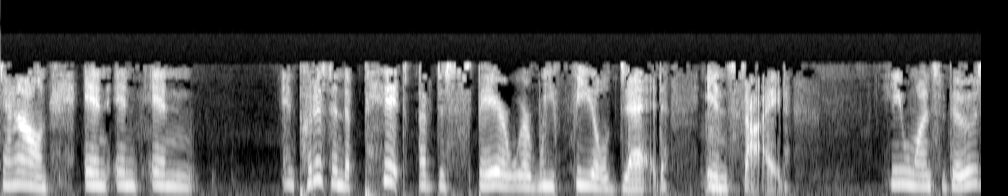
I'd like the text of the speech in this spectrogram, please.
down and, and, and, and put us in the pit of despair where we feel dead mm. inside. He wants those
